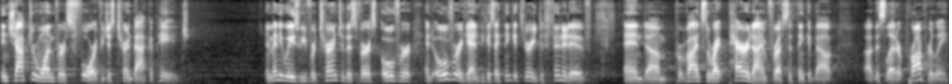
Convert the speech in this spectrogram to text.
in chapter 1, verse 4, if you just turn back a page. In many ways, we've returned to this verse over and over again because I think it's very definitive and um, provides the right paradigm for us to think about uh, this letter properly.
